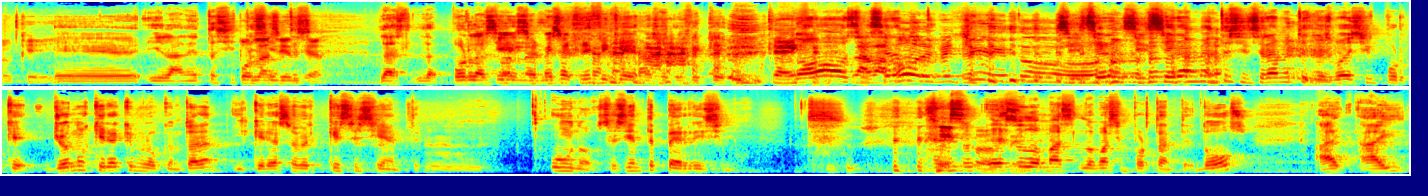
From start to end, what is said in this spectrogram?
Ok. Eh, y la neta sí Por te la sientes- ciencia. Las- la- por la ciencia, la me sacrifiqué, me sacrifiqué. No, sinceramente. Sincer- sinceramente, sinceramente les voy a decir porque yo no quería que me lo contaran y quería saber qué se siente. Mm. Uno, se siente perrísimo. Eso, pues, es lo más, lo más importante. Dos, hay, hay,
